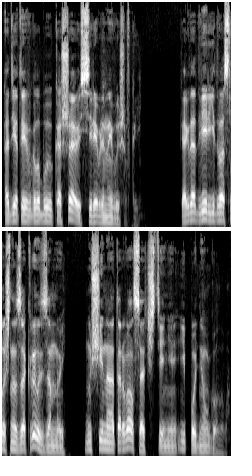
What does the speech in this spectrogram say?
одетый в голубую кашаю с серебряной вышивкой. Когда дверь едва слышно закрылась за мной, мужчина оторвался от чтения и поднял голову.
